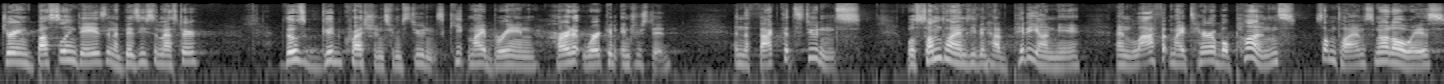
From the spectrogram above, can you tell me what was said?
during bustling days in a busy semester. Those good questions from students keep my brain hard at work and interested. And the fact that students will sometimes even have pity on me and laugh at my terrible puns, sometimes, not always,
